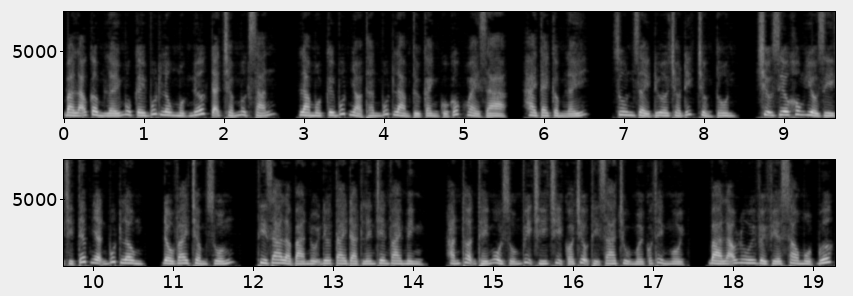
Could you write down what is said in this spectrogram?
Bà lão cầm lấy một cây bút lông mực nước đã chấm mực sẵn, là một cây bút nhỏ thân bút làm từ cành của gốc hòe già, hai tay cầm lấy, run rẩy đưa cho đích trưởng tôn. Triệu Diêu không hiểu gì chỉ tiếp nhận bút lông, đầu vai trầm xuống, thì ra là bà nội đưa tay đặt lên trên vai mình, hắn thuận thế ngồi xuống vị trí chỉ có Triệu thị gia chủ mới có thể ngồi. Bà lão lui về phía sau một bước,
